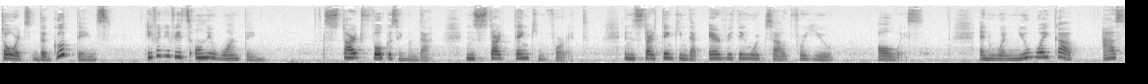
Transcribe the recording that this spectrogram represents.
towards the good things even if it's only one thing Start focusing on that and start thanking for it. And start thinking that everything works out for you always. And when you wake up, ask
